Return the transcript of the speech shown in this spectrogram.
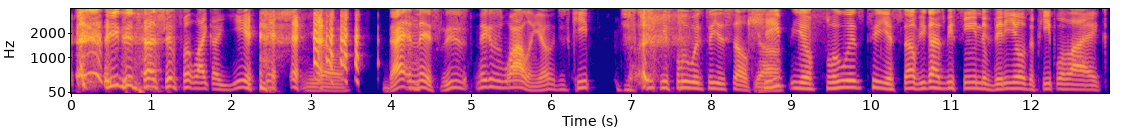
he did that shit for like a year. Yo, that and this. These niggas is wilding, yo. Just keep, just keep your fluids to yourself, y'all. Keep your fluids to yourself. You guys be seeing the videos of people like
